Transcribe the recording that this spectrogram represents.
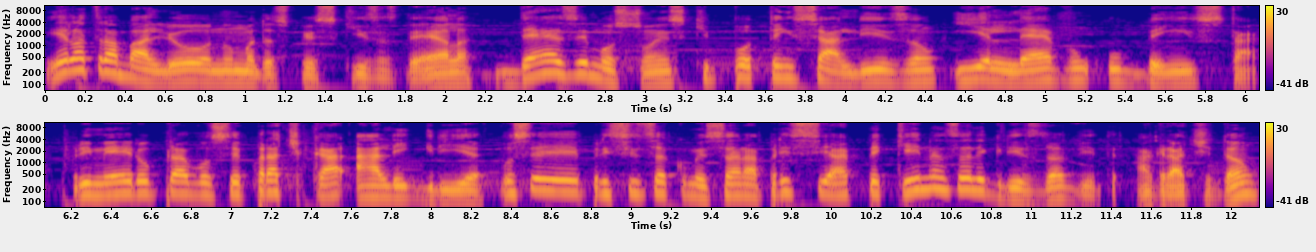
e ela trabalhou numa das pesquisas dela 10 emoções que potencializam e elevam o bem-estar. Primeiro, para você praticar a alegria, você precisa começar a apreciar pequenas alegrias da vida. A gratidão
